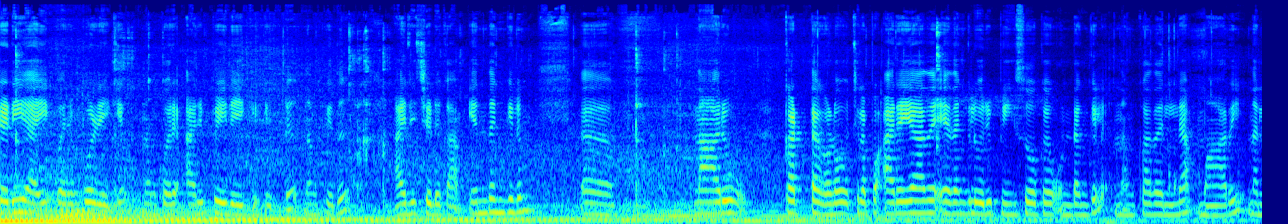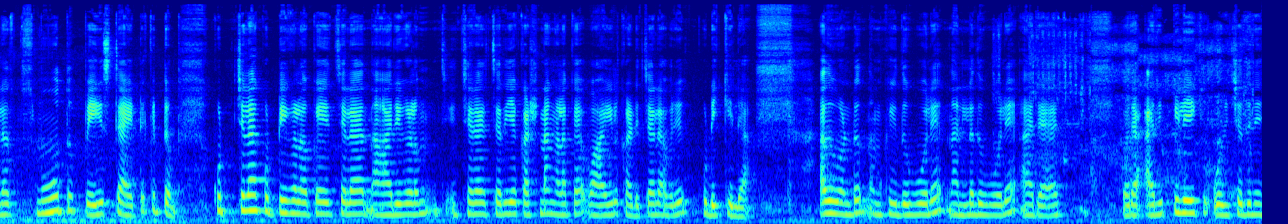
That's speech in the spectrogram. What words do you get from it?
റെഡിയായി വരുമ്പോഴേക്കും നമുക്കൊരു അരിപ്പയിലേക്ക് ഇട്ട് നമുക്കിത് അരിച്ചെടുക്കാം. എന്തെങ്കിലും നാരോ കട്ടകളോ ചിലപ്പോൾ അരയാതെ ഏതെങ്കിലും ഒരു പീസോ ഒക്കെ ഉണ്ടെങ്കിൽ നമുക്കതെല്ലാം മാറി നല്ല സ്മൂത്ത് പേസ്റ്റായിട്ട് കിട്ടും. ചില കുട്ടികളൊക്കെ ചില നാരുകളും ചില ചെറിയ കഷ്ണങ്ങളൊക്കെ വായിൽ കടിച്ചാൽ അവർ കുടിക്കില്ല. അതുകൊണ്ട് നമുക്ക് ഇതുപോലെ നല്ലതുപോലെ അര ഒരു അരിപ്പിലേക്ക് ഒഴിച്ചതിന്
